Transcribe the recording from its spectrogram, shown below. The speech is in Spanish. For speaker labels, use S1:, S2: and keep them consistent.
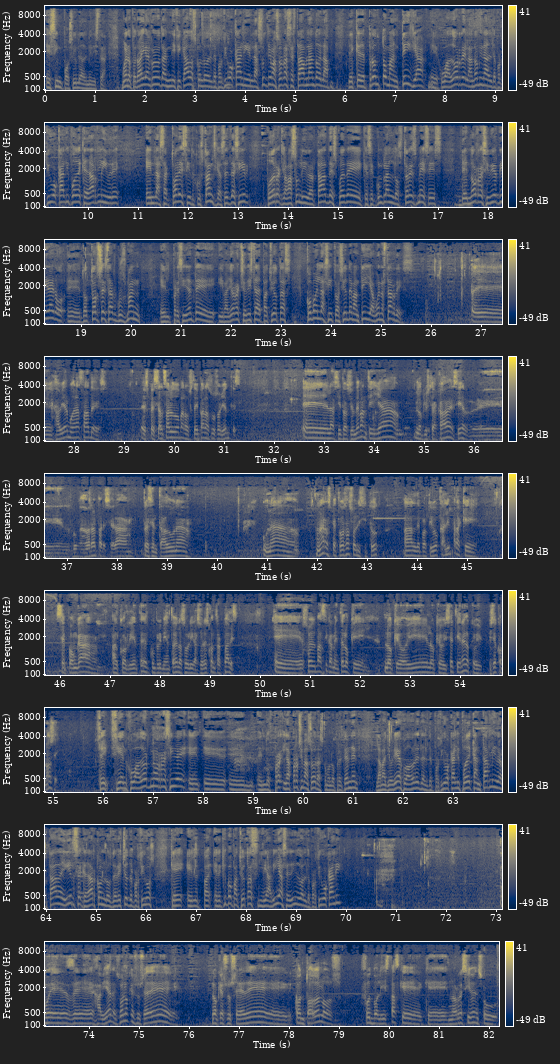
S1: es imposible administrar. Bueno, pero hay algunos damnificados con lo del Deportivo Cali. En las últimas horas se está hablando de, la, de que de pronto Mantilla, eh, jugador de la nómina del Deportivo Cali, puede quedar libre en las actuales circunstancias, es decir, puede reclamar su libertad después de que se cumplan los tres meses de no recibir dinero. Eh, doctor César Guzmán, el presidente y mayor accionista de Patriotas, ¿cómo es la situación de Mantilla? Buenas tardes.
S2: Eh, Javier, buenas tardes. Especial saludo para usted y para sus oyentes. Eh, la situación de Mantilla, lo que usted acaba de decir, eh, el jugador al parecer ha presentado una, una, una respetuosa solicitud al Deportivo Cali para que se ponga al corriente del cumplimiento de las obligaciones contractuales. Eh, eso es básicamente lo que, lo que hoy, lo que hoy se tiene, lo que hoy se conoce.
S1: Sí, si el jugador no recibe eh, eh, en los, las próximas horas, como lo pretenden la mayoría de jugadores del Deportivo Cali, puede cantar libertad e irse, quedar con los derechos deportivos que el, el equipo Patriotas le había cedido al Deportivo Cali.
S2: Pues eh, Javier, eso es lo que sucede, lo que sucede con todos los futbolistas que, que no reciben su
